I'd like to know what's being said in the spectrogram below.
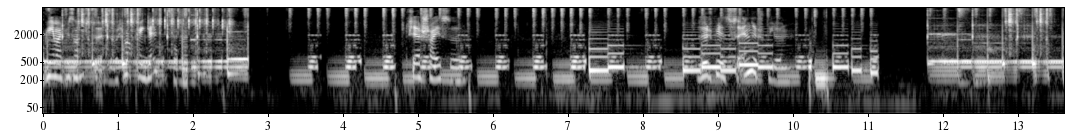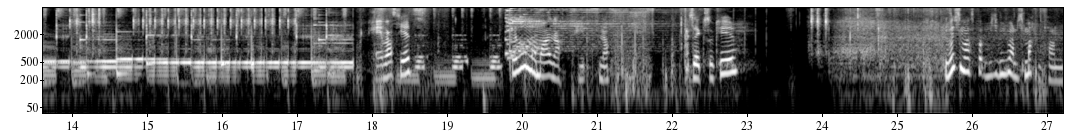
Okay, Spiel ist noch nicht zu Ende. Aber ich habe auch kein Geld bekommen. Sehr scheiße. Ich will das Spiel jetzt zu Ende spielen. Okay, was jetzt? Versuch normal nach, nach 6, okay? Wir wissen, was, wie, wie man das machen kann.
